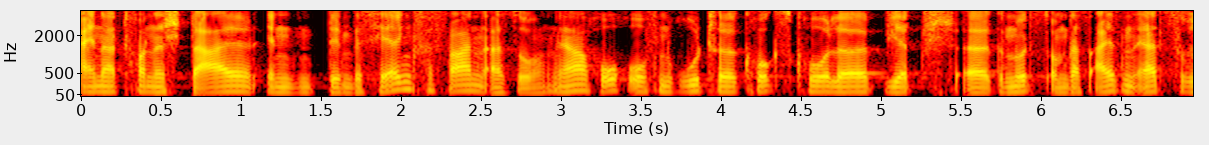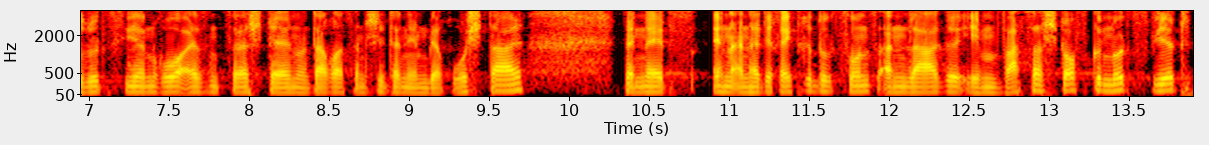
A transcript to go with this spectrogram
einer Tonne Stahl in dem bisherigen Verfahren, also ja, Hochofenroute, Kokskohle wird äh, genutzt, um das Eisenerz zu reduzieren, Roheisen zu erstellen und daraus entsteht dann eben der Rohstahl. Wenn jetzt in einer Direktreduktionsanlage eben Wasserstoff genutzt wird,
